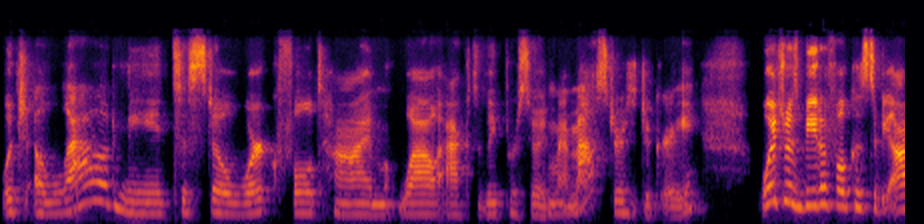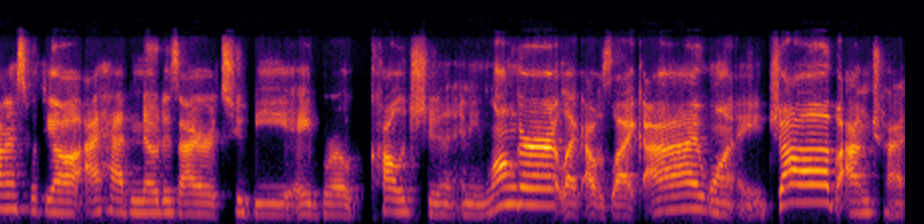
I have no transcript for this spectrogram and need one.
which allowed me to still work full time while actively pursuing my master's degree, which was beautiful because to be honest with y'all, I had no desire to be a broke college student any longer. Like I was like, I want a job. I'm trying,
